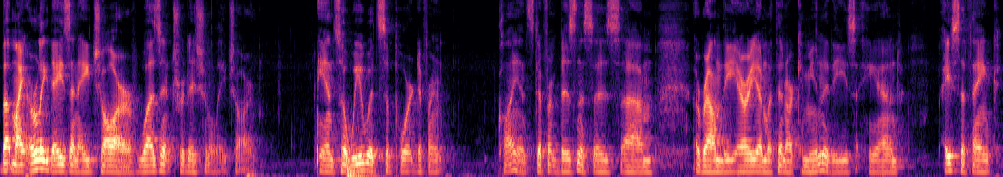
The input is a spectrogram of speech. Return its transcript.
but my early days in HR wasn't traditional HR, and so we would support different clients, different businesses um, around the area and within our communities. And I used to think,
